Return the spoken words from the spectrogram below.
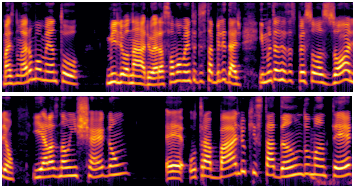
mas não era um momento milionário, era só um momento de estabilidade. E muitas vezes as pessoas olham e elas não enxergam é, o trabalho que está dando manter.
